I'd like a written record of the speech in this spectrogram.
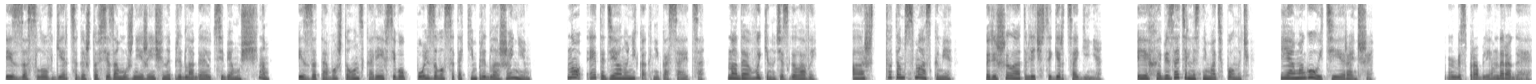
Из-за слов герцога, что все замужние женщины предлагают себя мужчинам? Из-за того, что он, скорее всего, пользовался таким предложением? Но это Диану никак не касается. Надо выкинуть из головы. А что там с масками? Решила отвлечься герцогиня. «Их обязательно снимать в полночь? Я могу уйти раньше?» «Без проблем, дорогая»,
